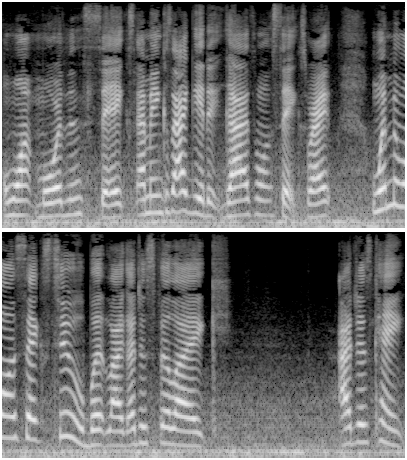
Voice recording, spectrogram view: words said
want more than sex. I mean, because I get it. Guys want sex, right? Women want sex too, but like, I just feel like I just can't.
